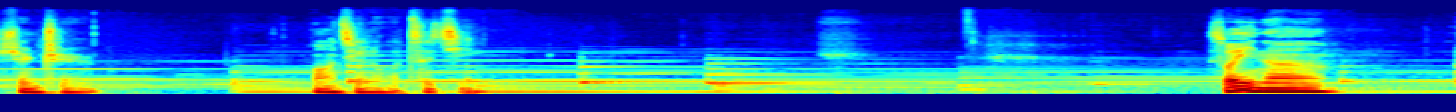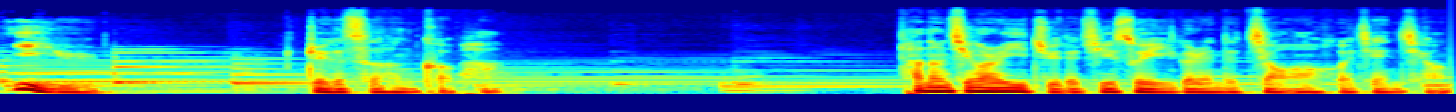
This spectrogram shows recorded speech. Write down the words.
甚至忘记了我自己。所以呢，抑郁这个词很可怕，它能轻而易举的击碎一个人的骄傲和坚强，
